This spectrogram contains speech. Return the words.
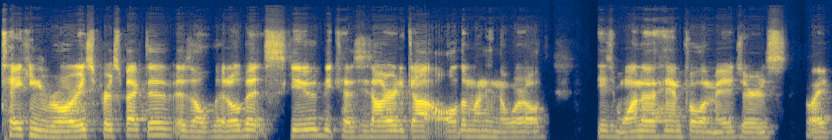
taking Rory's perspective is a little bit skewed because he's already got all the money in the world. He's won a handful of majors. Like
